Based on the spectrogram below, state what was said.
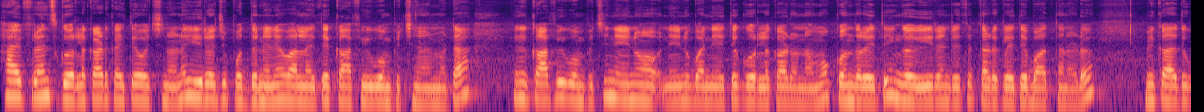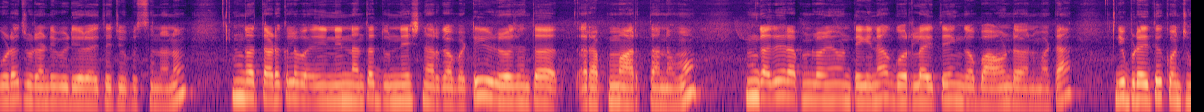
హాయ్ ఫ్రెండ్స్ గొర్రెకాడికి అయితే వచ్చినాను ఈరోజు పొద్దున్ననే వాళ్ళని అయితే కాఫీకి పంపించిన అనమాట ఇంకా కాఫీకి పంపించి నేను నేను బన్నీ అయితే గొర్రెకాడ ఉన్నాము కొందరు అయితే ఇంకా ఈరెంజ్ అయితే తడకలు అయితే బాతున్నాడు మీకు అది కూడా చూడండి వీడియోలో అయితే చూపిస్తున్నాను. ఇంకా తడకలు నిన్నంతా దున్నేసినారు కాబట్టి ఈ రోజంతా మారుతున్నాము. ఇంకా అదే రపంలోనే ఉంటే గిన గొర్రెలు అయితే ఇంకా బాగుండవు అనమాట ఇప్పుడైతే కొంచెం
